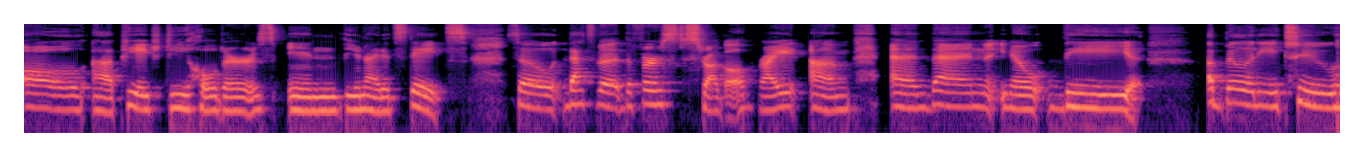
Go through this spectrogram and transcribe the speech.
all uh, phd holders in the united states. So that's the the first struggle right? Um, and then you know the ability to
